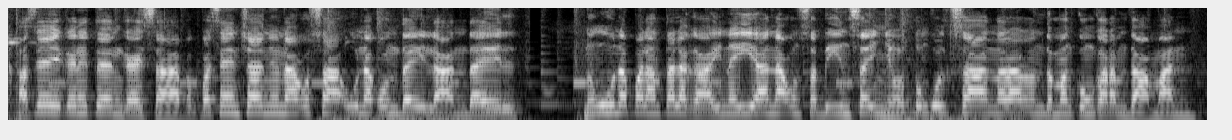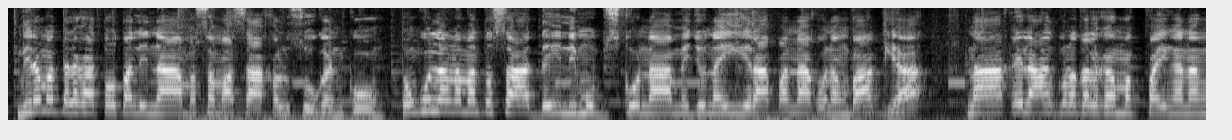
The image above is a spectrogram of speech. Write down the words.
Kasi ganito yan guys ha, pagpasensya nyo na ako sa una kong dahilan dahil nung una pa lang talaga ay nahiya na akong sabihin sa inyo tungkol sa nararamdaman kong karamdaman. Hindi naman talaga totally na masama sa kalusugan ko. Tungkol lang naman to sa daily moves ko na medyo nahihirapan na ako ng bagya na kailangan ko na talagang magpahinga ng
